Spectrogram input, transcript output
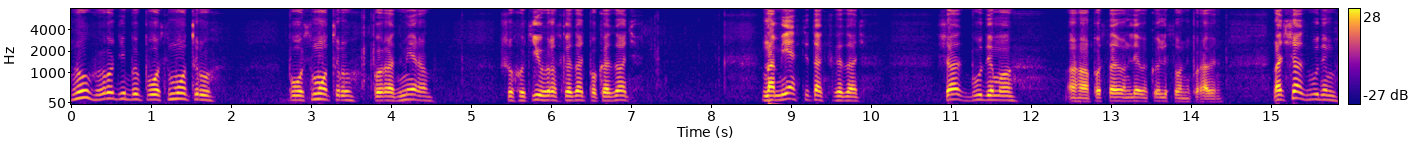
ну вроді би по осмотру, по осмотру, по розмірам, що хотів розказати, показати на місці, так сказати. Зараз будемо... Ага, поставив ліве колесо неправильно. Значить, зараз будемо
